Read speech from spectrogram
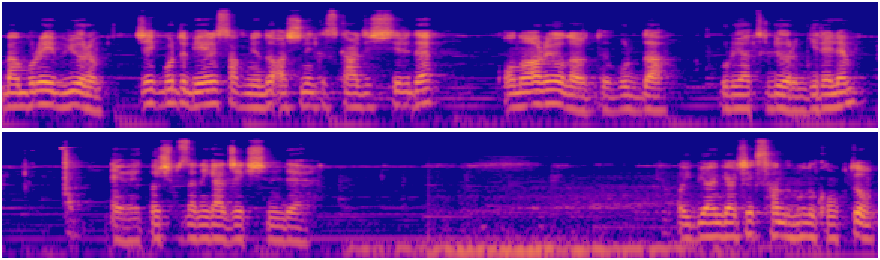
Ben burayı biliyorum. Jack burada bir yere saklanıyordu. Aşının kız kardeşleri de onu arıyorlardı burada. Burayı hatırlıyorum. Girelim. Evet başımıza ne gelecek şimdi? Ay bir an gerçek sandım onu korktum.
